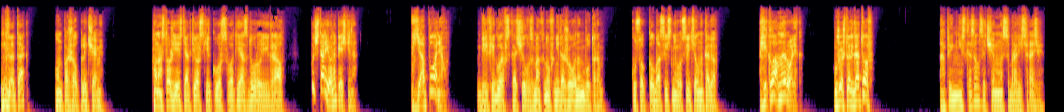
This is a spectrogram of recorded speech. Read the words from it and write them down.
«Да так?» — он пожал плечами. У нас тоже есть актерский курс, вот я с дуру и играл. Почтальона Печкина». «Я понял». Бельфигор вскочил, взмахнув недожеванным бутером. Кусок колбасы с него слетел на ковер. «Рекламный ролик. Уже что ли готов?» «А ты им не сказал, зачем мы собрались, разве?»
